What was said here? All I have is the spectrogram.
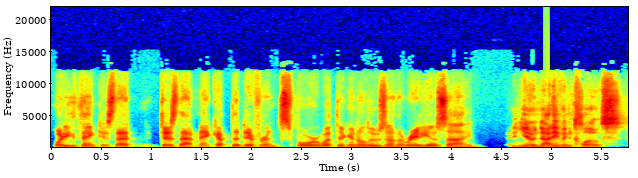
What do you think? Is that does that make up the difference for what they're going to lose on the radio side? You know, not even close.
